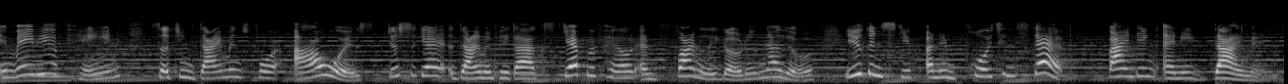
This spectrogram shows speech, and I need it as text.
It may be a pain searching diamonds for hours just to get a diamond pickaxe, get prepared, and finally go to the nether. You can skip an important step, finding any diamonds.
